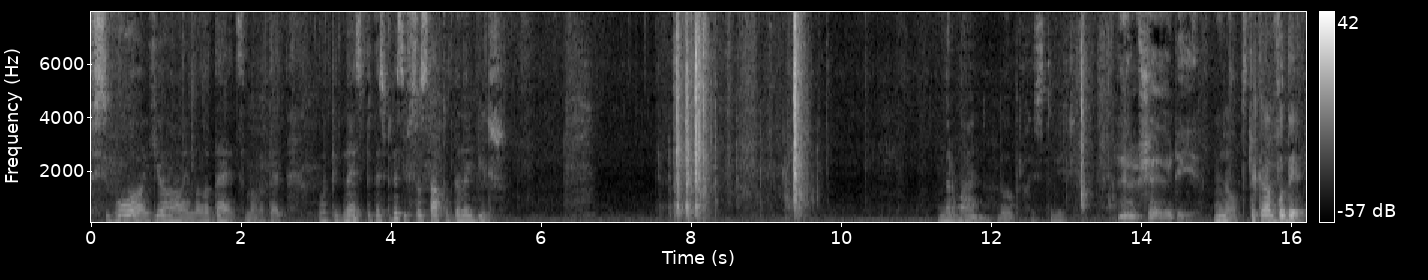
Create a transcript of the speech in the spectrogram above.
всього, йой, молодець, молодець. Піднес, піднес, піднес і все став, то буде найбільше. Нормально, добре, хай стоїть. Ну, Ще оліє. Ну, це така води.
